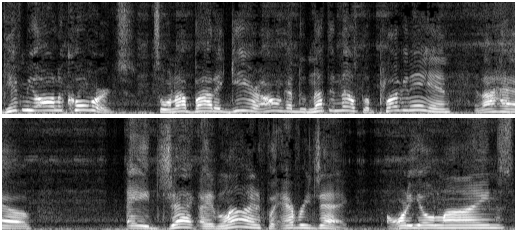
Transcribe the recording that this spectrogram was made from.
give me all the cords. So when I buy the gear, I don't got to do nothing else but plug it in, and I have a jack, a line for every jack. Audio lines.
